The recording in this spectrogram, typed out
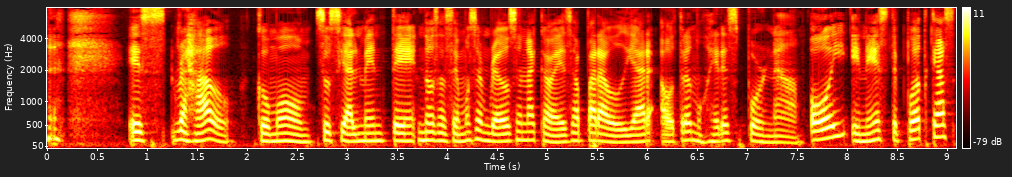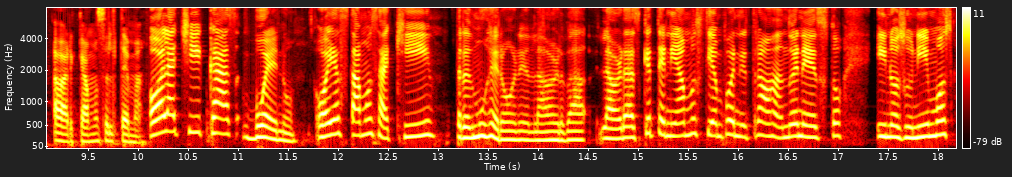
es rajado cómo socialmente nos hacemos enredos en la cabeza para odiar a otras mujeres por nada. Hoy en este podcast abarcamos el tema. Hola chicas, bueno, hoy estamos aquí tres mujerones, la verdad. La verdad es que teníamos tiempo de ir trabajando en esto y nos unimos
